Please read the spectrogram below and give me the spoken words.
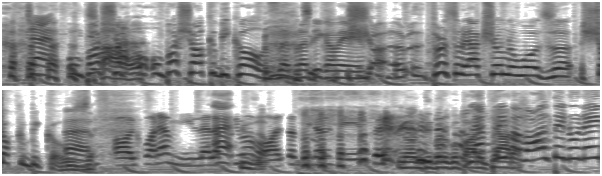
Cioè, un po', shock, un po' shock because, praticamente. Sì. Sh- uh, first reaction was uh, shock because. Eh. Ho il cuore a mille, la Eh. prima Esatto. volta finalmente. Non ti preoccupare La Chiara. prima volta e non hai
